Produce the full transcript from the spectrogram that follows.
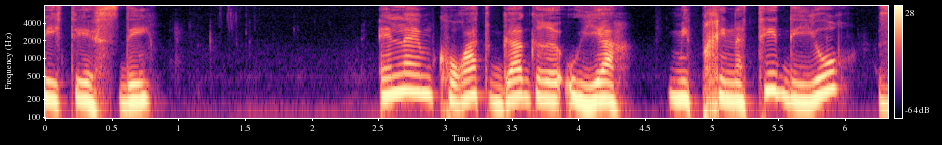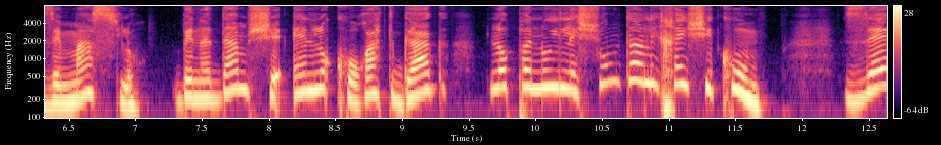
PTSD, אין להם קורת גג ראויה. מבחינתי דיור זה מסלו. בן אדם שאין לו קורת גג לא פנוי לשום תהליכי שיקום. זה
